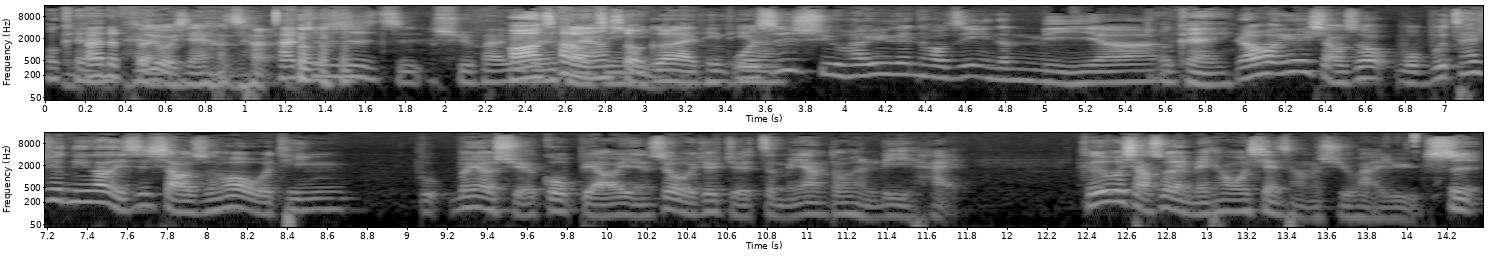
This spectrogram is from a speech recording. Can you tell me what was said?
OK，他的还是我现在要唱，他就是指 徐怀钰。好，唱两首歌来听听。我是徐怀钰跟陶晶莹的迷啊。OK，然后因为小时候我不太确定到底是小时候我听不没有学过表演，所以我就觉得怎么样都很厉害。可是我小时候也没看过现场的徐怀钰，是。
